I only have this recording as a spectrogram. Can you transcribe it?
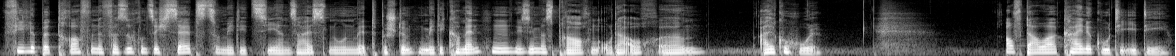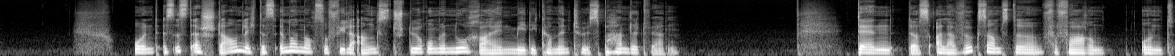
viele Betroffene versuchen, sich selbst zu medizieren, sei es nun mit bestimmten Medikamenten, die sie missbrauchen, oder auch ähm, Alkohol. Auf Dauer keine gute Idee. Und es ist erstaunlich, dass immer noch so viele Angststörungen nur rein medikamentös behandelt werden. Denn das allerwirksamste Verfahren und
